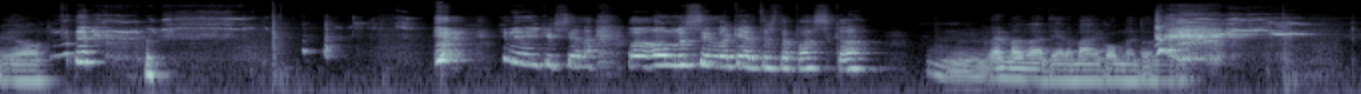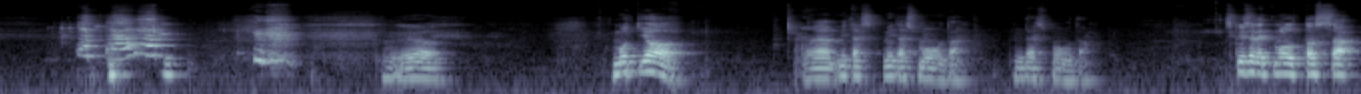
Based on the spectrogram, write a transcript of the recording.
Joo. Eikö siellä ole ollut silloin kertoista paskaa? Mm, en mä, mä en tiedä, mä en kommentoi. joo. Mut joo. Mitäs, mitäs muuta? Mitäs muuta? Sä kyselit multa tossa,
